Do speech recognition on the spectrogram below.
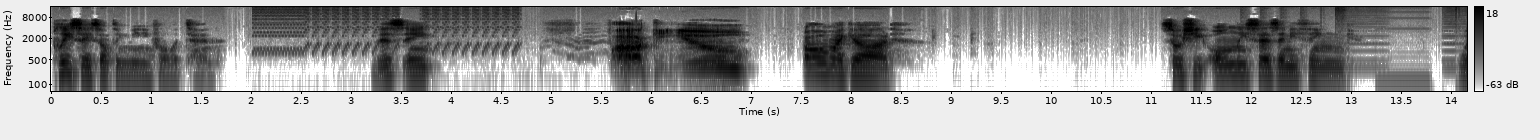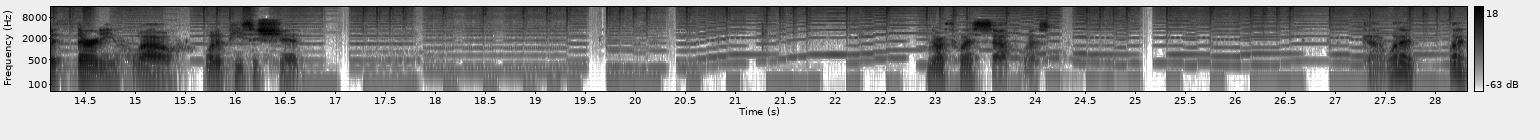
please say something meaningful with 10. This ain't... Fuck you! Oh my god. So she only says anything with 30. Wow. What a piece of shit. Northwest, southwest. God, what a what a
